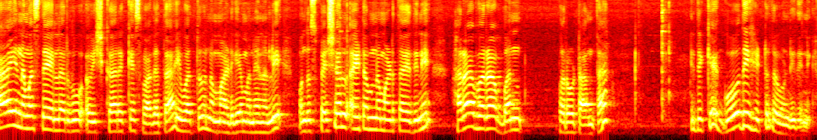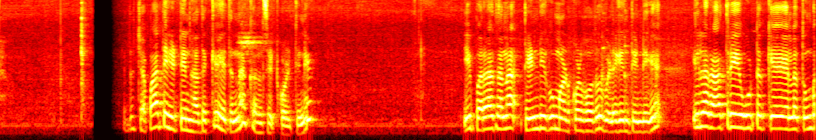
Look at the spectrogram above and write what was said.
ಹಾಯ್, ನಮಸ್ತೆ ಎಲ್ಲರಿಗೂ ಆವಿಷ್ಕಾರಕ್ಕೆ ಸ್ವಾಗತ. ಇವತ್ತು ನಮ್ಮ ಅಡುಗೆ ಮನೆಯಲ್ಲಿ ಒಂದು ಸ್ಪೆಷಲ್ ಐಟಮ್ನ ಮಾಡ್ತಾ ಇದ್ದೀನಿ. ಹರಾಬರ ಬನ್ ಪರೋಟ ಅಂತ. ಇದಕ್ಕೆ ಗೋಧಿ ಹಿಟ್ಟು ತಗೊಂಡಿದ್ದೀನಿ. ಇದು ಚಪಾತಿ ಹಿಟ್ಟಿನ ಹದಕ್ಕೆ ಇದನ್ನು ಕಲಸಿಟ್ಕೊಳ್ತೀನಿ. ಈ ಪರಾತನ ತಿಂಡಿಗೂ ಮಾಡ್ಕೊಳ್ಬೋದು, ಬೆಳಗಿನ ತಿಂಡಿಗೆ. ಇಲ್ಲ, ರಾತ್ರಿ ಊಟಕ್ಕೆ ಎಲ್ಲ ತುಂಬ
